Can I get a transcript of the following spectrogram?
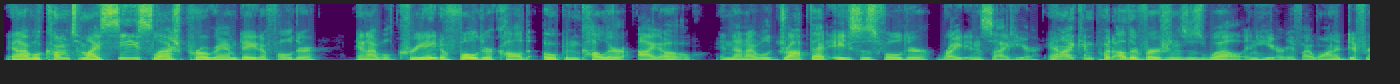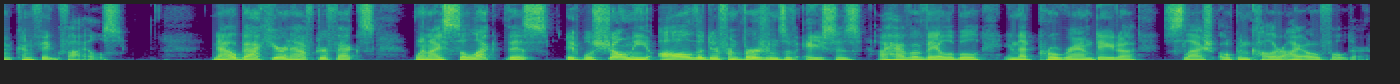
and I will come to my C slash program data folder, and I will create a folder called OpenColor.io. And then I will drop that ACES folder right inside here. And I can put other versions as well in here if I wanted different config files. Now back here in After Effects, when I select this, it will show me all the different versions of ACES I have available in that program data slash opencolor.io folder.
